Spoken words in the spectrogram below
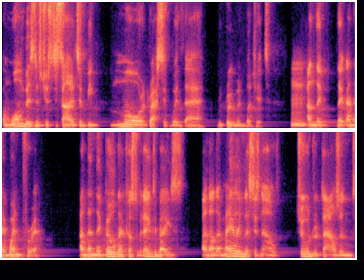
and one business just decided to be more aggressive with their recruitment budget, Hmm. and they, they and they went for it, and then they built their customer database, and now their mailing list is now two hundred thousand,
